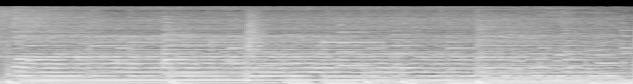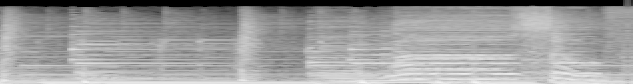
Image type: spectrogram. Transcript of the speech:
find love so far.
